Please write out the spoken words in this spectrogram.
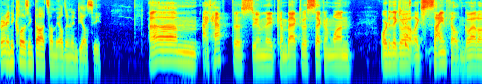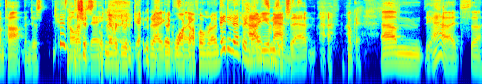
any closing thoughts on the Elden Ring DLC? Um, I'd have to assume they'd come back to a second one, or do they go out like Seinfeld and go out on top and just You guys, Call it a day. like never do it again. Right, like walk like- off home run. they did it after. how nine do you match that? Okay. Um, yeah, it's uh,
